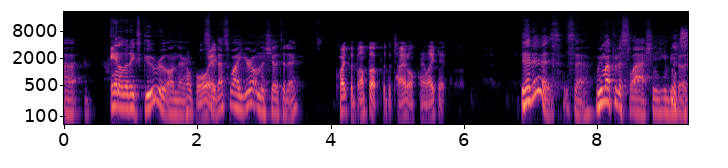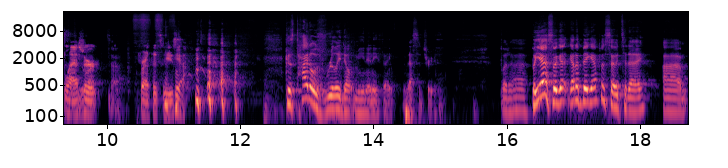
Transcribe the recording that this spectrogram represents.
uh, analytics guru on there. Oh, boy. So that's why you're on the show today. Quite the bump up for the title. I like it. It is. So we might put a slash, and you can be both. Slasher. want, Parentheses. Yeah, because titles really don't mean anything. That's the truth. But uh, but yeah, so we got, got a big episode today. Um,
